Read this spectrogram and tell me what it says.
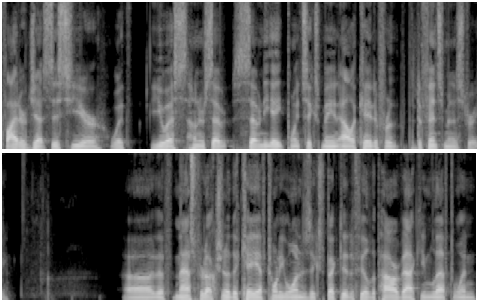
fighter jets this year with US 178.6 million allocated for the defense ministry. Uh, the mass production of the KF 21 is expected to fill the power vacuum left when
